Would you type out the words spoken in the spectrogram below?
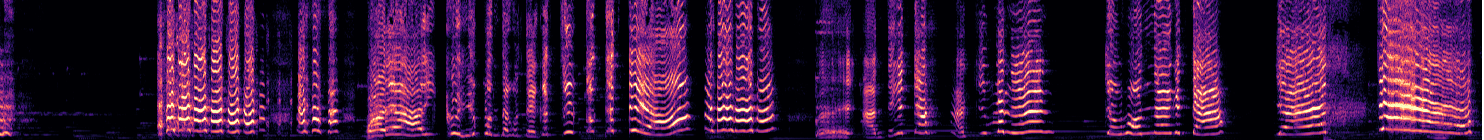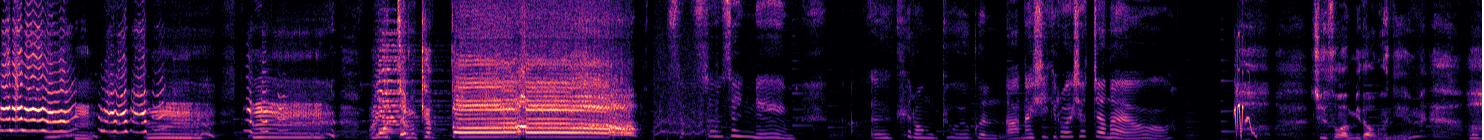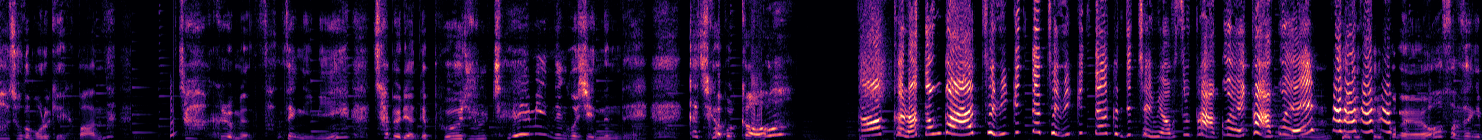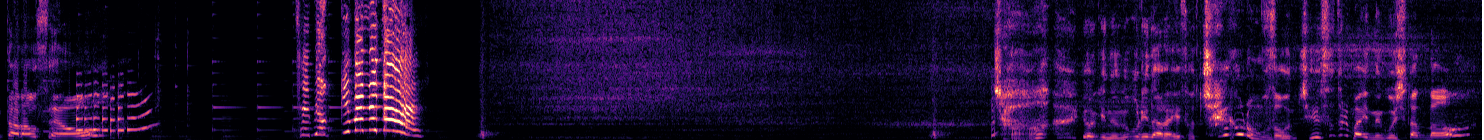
뭐야, 이 근육 본다고 내가 찔것 같아요? 안 되겠다. 아줌마는 좀 혼나야겠다. 야! 음, 음, 못 참겠다. 서, 선생님 에, 그런 교육은 안 하시기로 하셨잖아요 죄송합니다, 어머님. 아, 저도 모르게 그만. 자, 그러면 선생님이 차별이한테 보여줄 재미있는 곳이 있는데 같이 가볼까? 그러던가. 재밌겠다, 재밌겠다. 근데 재미없을 각오해, 각오해. 음, 재밌을 거예요. 선생님 따라오세요. 재미 여기는 우리나라에서 최고로 무서운 죄수들만 있는 곳이란다. 어,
